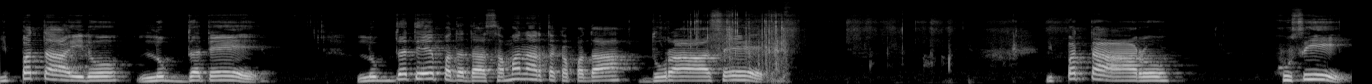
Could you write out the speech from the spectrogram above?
ಇಪ್ಪತ್ತ ಐದು ಲುಬ್ಧತೆ. ಲುಬ್ಧತೆ ಪದದ ಸಮನಾರ್ಥಕ ಪದ ದುರಾಸೆ. ಇಪ್ಪತ್ತ ಆರು ಹುಸಿ.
